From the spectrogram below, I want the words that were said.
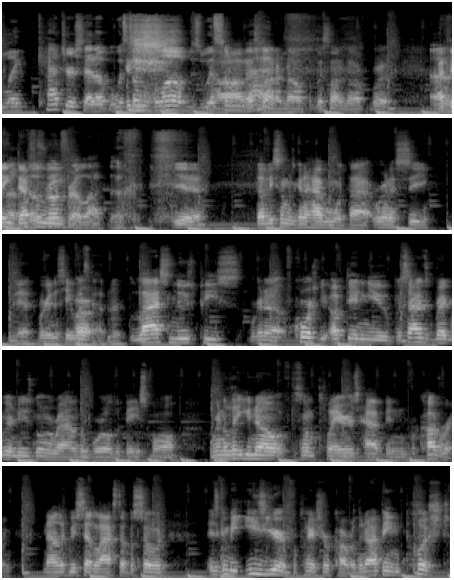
like catcher setup with some gloves, with nah, some. that's bat. not enough. That's not enough. But I, don't think know. definitely- Those run for a lot though. yeah, definitely something's gonna happen with that. We're gonna see. yeah, we're gonna see what's Alright. happening. Last news piece. We're gonna, of course, be updating you. Besides regular news going around the world of baseball, we're gonna let you know if some players have been recovering. Now, like we said last episode, it's gonna be easier for players to recover. They're not being pushed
